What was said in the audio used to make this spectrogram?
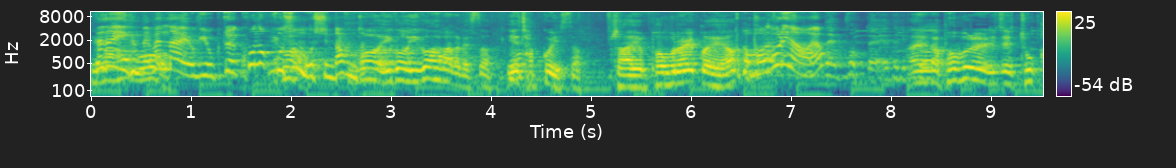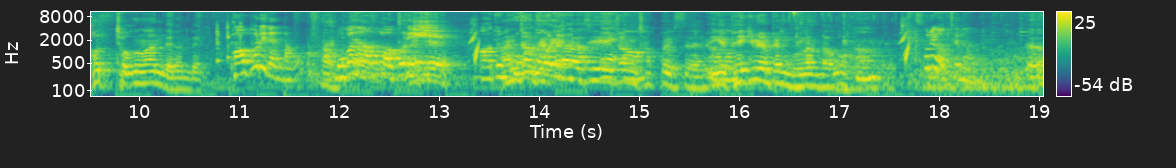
이거 근데 하고 맨날 여기 욕조에 코 넣고 숨 못 쉰다 혼자. 이거 이거 이거 하라 그랬어. 얘 잡고 있어. 자, 이 버블 할 거예요. 어, 버블이 나와요? 네 무섭대 애들이. 아, 그러니까 버블을 이제 조, 겉 적응한대 근데. 버블이 된다고? 뭐가 나와 버블이 어좀 안정될 때까지 네, 좀 어. 잡고 있어요. 이게 100이면 100 놀란다고. 소리가 어떻게 나 요?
